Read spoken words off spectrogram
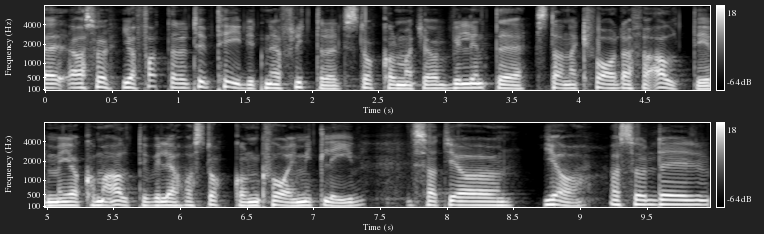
eh, alltså jag fattade typ tidigt när jag flyttade till Stockholm att jag vill inte stanna kvar där för alltid men jag kommer alltid vilja ha Stockholm kvar i mitt liv. Så att jag, ja, alltså det,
